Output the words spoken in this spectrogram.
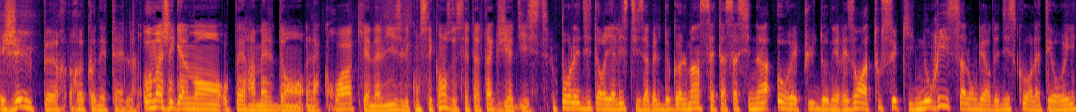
J'ai eu peur, reconnaît-elle. Hommage également au père Hamel dans La Croix qui analyse les conséquences de cette attaque djihadiste. Pour l'éditorialiste Isabelle de Golemin, cet assassinat aurait pu donner raison à tous ceux qui nourrissent à longueur de discours la théorie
